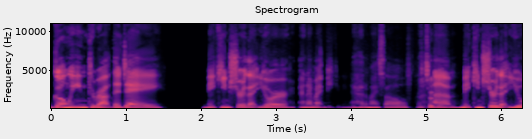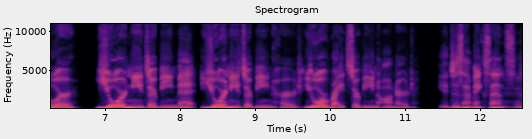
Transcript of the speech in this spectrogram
going throughout the day making sure that you're and I might be getting ahead of myself. That's okay. Um, making sure that your your needs are being met, your needs are being heard, your rights are being honored. Does that make sense? Mm-hmm.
